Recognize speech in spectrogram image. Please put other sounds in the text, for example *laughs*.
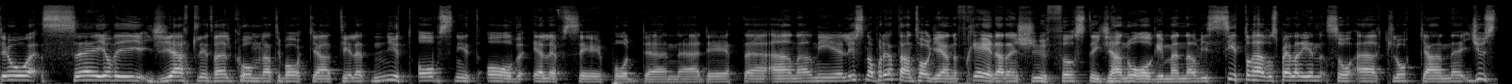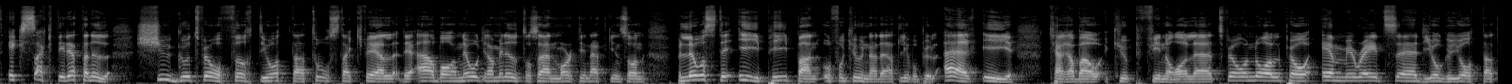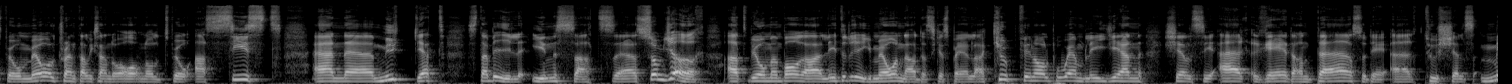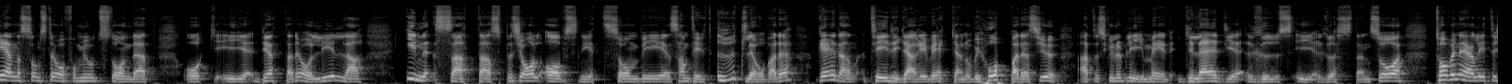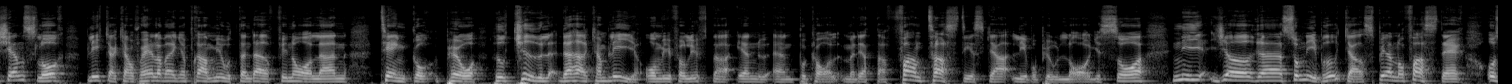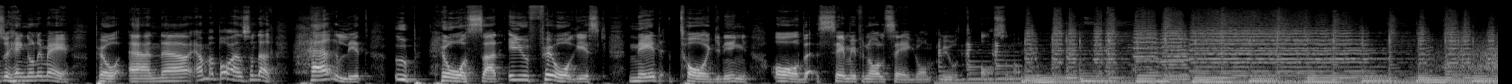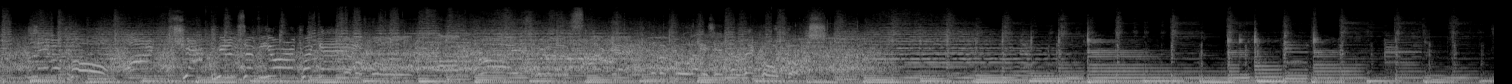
Då säger vi hjärtligt välkomna tillbaka till ett nytt avsnitt av LFC-podden. Det är när ni lyssnar på detta antagligen fredag den 21 januari, men när vi sitter här och spelar in så är klockan just exakt i detta nu 22.48 torsdag kväll. Det är bara några minuter sedan Martin Atkinson blåste i pipan och förkunnade att Liverpool är i Carabao Cup-final. 2-0 på Emirates, eh, Diogo Jota två mål, Trent Alexander-Arnold två assists. En eh, mycket stabil insats eh, som gör att vi om en bara lite dryg månad ska spela cupfinal på Wembley igen. Chelsea är redan där, så det är Tuchels män som står för motståndet och i detta då lilla insatta specialavsnitt som vi samtidigt utlovade redan tidigare i veckan och vi hoppades ju att det skulle bli med glädjerus i rösten. Så tar vi ner lite känslor, blickar kanske hela vägen fram mot den där finalen, tänker på hur kul det här kan bli om vi får lyfta ännu en pokal med detta fantastiska Liverpool-lag. Så ni gör eh, som ni brukar, spänner fast er och så hänger ni med på en, eh, ja men bara en sån där härligt upphåsad, euforisk nedtagning av semifinalsegern mot Arsenal.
